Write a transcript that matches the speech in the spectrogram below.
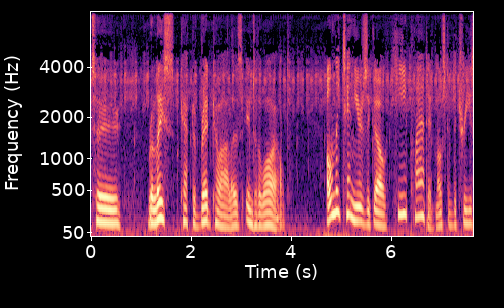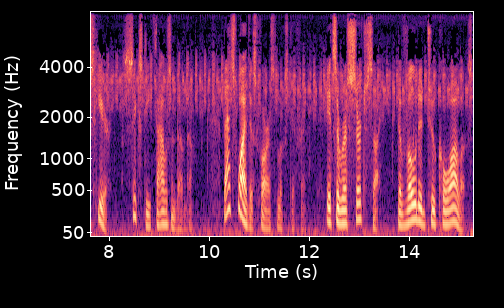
to release captive bred koalas into the wild. Only 10 years ago, he planted most of the trees here, 60,000 of them. That's why this forest looks different. It's a research site devoted to koalas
